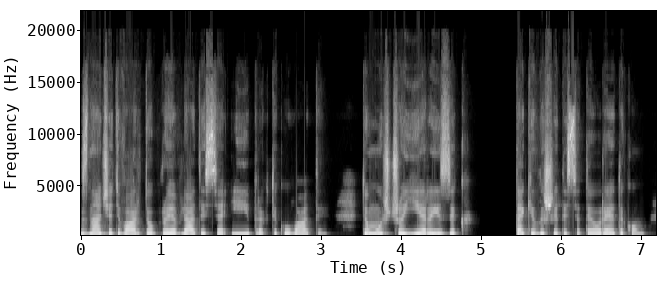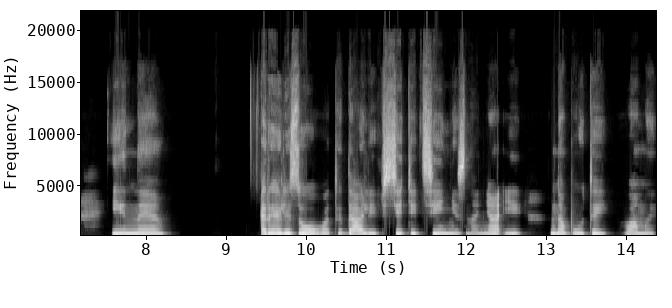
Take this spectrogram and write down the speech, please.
значить варто проявлятися і практикувати, тому що є ризик так і лишитися теоретиком і не реалізовувати далі всі ті цінні знання і набутий вами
